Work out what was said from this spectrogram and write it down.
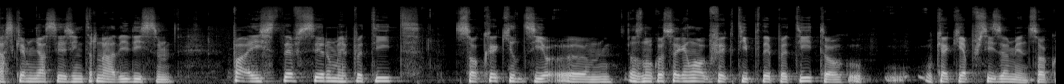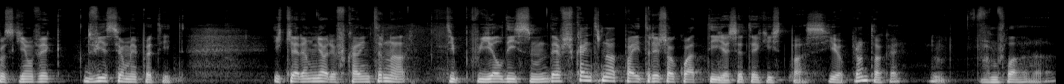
acho que é melhor seres internado. E disse-me: Pá, isto deve ser uma hepatite. Só que aquilo dizia, um, eles não conseguem logo ver que tipo de hepatite ou o, o que é que é precisamente, só conseguiam ver que devia ser uma hepatite e que era melhor eu ficar internado. Tipo, e ele disse-me: Deves ficar internado para aí 3 ou 4 dias até que isto passe. E eu: Pronto, ok, vamos lá.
